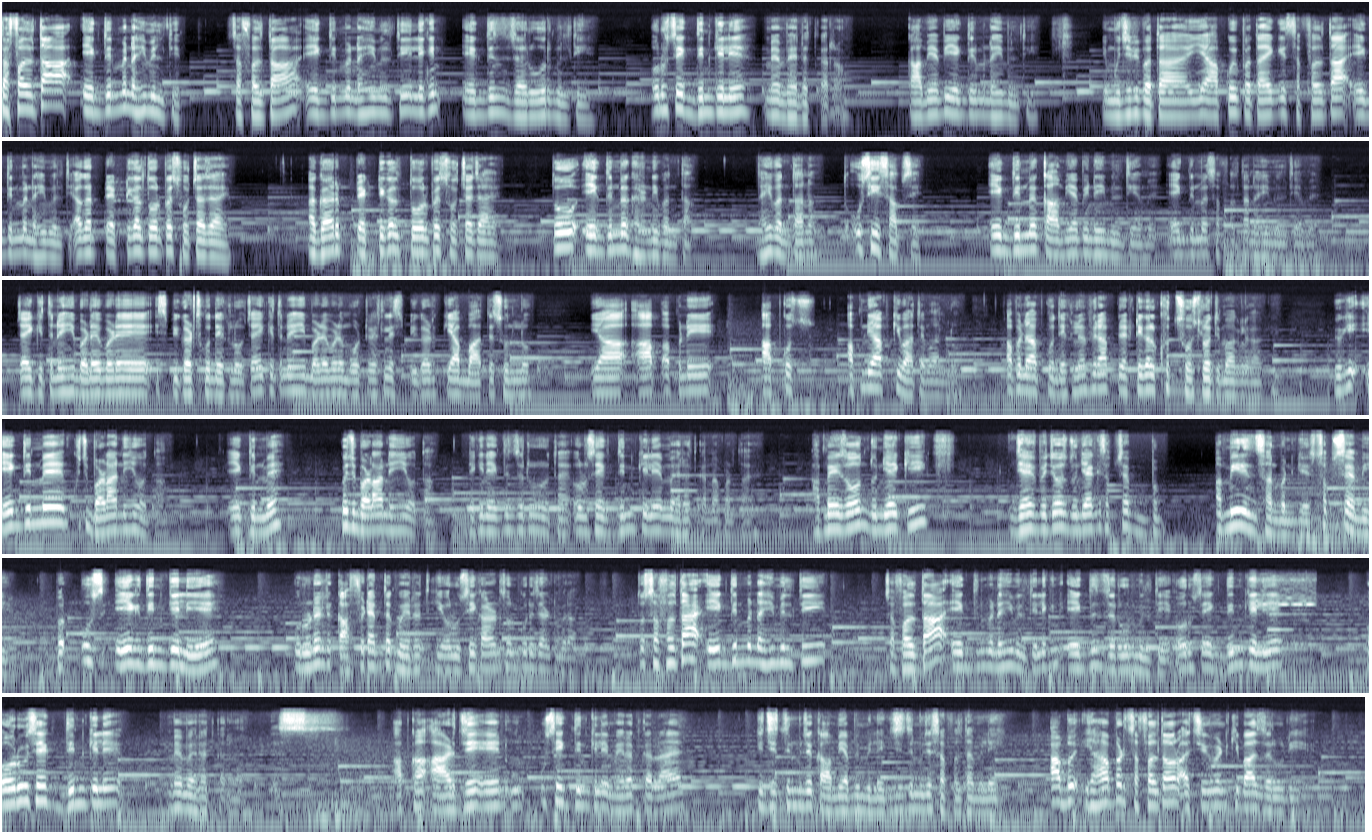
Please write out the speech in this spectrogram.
सफलता एक दिन में नहीं मिलती। सफलता एक दिन में नहीं मिलती, लेकिन एक दिन ज़रूर मिलती है। और उस एक दिन के लिए मैं मेहनत कर रहा हूँ। कामयाबी एक दिन में नहीं मिलती। ये मुझे भी पता है, ये आपको भी पता है कि सफलता एक दिन में नहीं मिलती। अगर प्रैक्टिकल तौर पे सोचा जाए, अगर प्रैक्टिकल तौर पे सोचा जाए तो एक दिन में घर नहीं बनता। नहीं बनता ना? तो उसी हिसाब से, एक दिन में कामयाबी नहीं मिलती हमें, एक दिन में सफलता नहीं मिलती हमें। चाहे कितने ही बड़े बड़े स्पीकर्स को देख लो, चाहे कितने ही बड़े बड़े मोटिवेशनल स्पीकर की आप बातें सुन लो, या आप अपने आप को अपने आप की बातें मान लो, अपने आप को देख लो फिर आप प्रैक्टिकल खुद सोच लो दिमाग लगा के। क्योंकि एक दिन में कुछ बड़ा नहीं होता, एक दिन में कुछ बड़ा नहीं होता, लेकिन एक दिन ज़रूर होता है और उसे एक दिन के लिए मेहनत करना पड़ता है। अमेजोन दुनिया की, जेफ बेजोस दुनिया की सबसे अमीर इंसान बन गए सबसे अमीर। पर उस एक दिन के लिए उन्होंने काफ़ी टाइम तक मेहनत की और उसी कारण से उनको रिज़ल्ट मिला। तो सफलता एक दिन में नहीं मिलती, सफलता एक दिन में नहीं मिलती, लेकिन एक दिन ज़रूर मिलती है। और उस एक दिन के लिए, और उस एक दिन के लिए मैं मेहनत कर रहा हूँ। यस आपका आर जे एन उस एक दिन के लिए मेहनत कर रहा है कि जिस दिन मुझे कामयाबी मिलेगी, जिस दिन मुझे सफलता मिलेगी। अब यहाँ पर सफलता और अचीवमेंट की बात ज़रूरी है।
